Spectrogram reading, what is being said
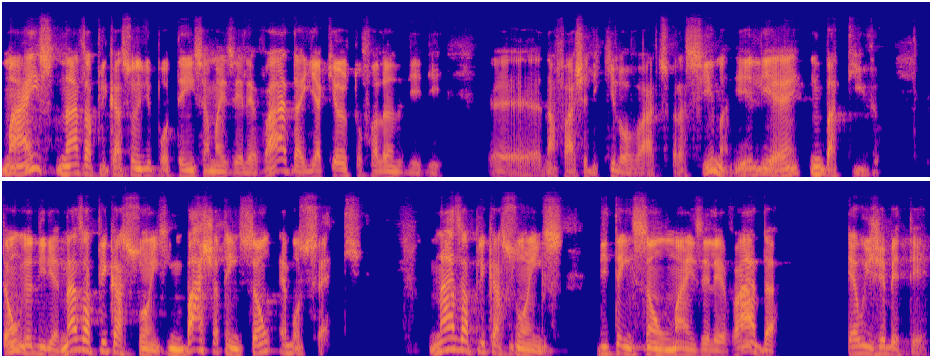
mas nas aplicações de potência mais elevada, e aqui eu estou falando de, de eh, na faixa de quilowatts para cima, ele é imbatível. Então, eu diria, nas aplicações em baixa tensão, é MOSFET. Nas aplicações de tensão mais elevada é o IGBT.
